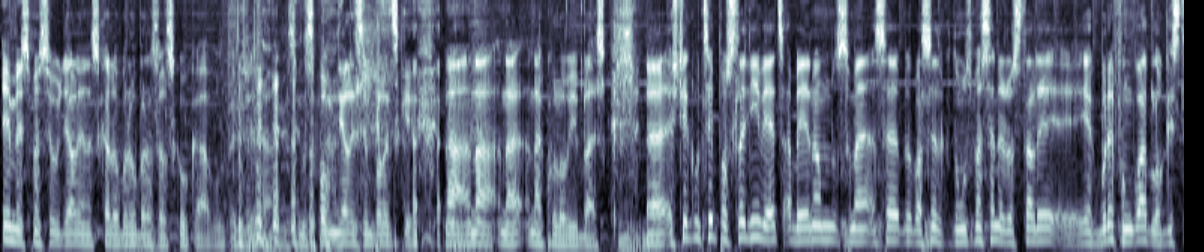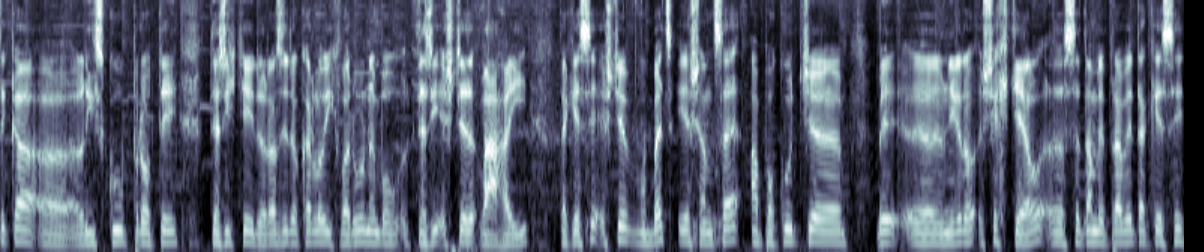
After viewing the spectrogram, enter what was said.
I my jsme si udělali dneska dobrou brazilskou kávu, takže tak, jsme vzpomněli symbolicky na, na, na, na kulový blesk. Eh, ještě kluci poslední věc, aby jenom jsme se, vlastně k tomu jsme se nedostali, jak bude fungovat logistika uh, lísků pro ty, kteří chtějí dorazit do Karlových varů nebo kteří ještě váhají, tak jestli ještě vůbec je šance a pokud uh, by někdo ještě chtěl se tam vypravit, tak jestli,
